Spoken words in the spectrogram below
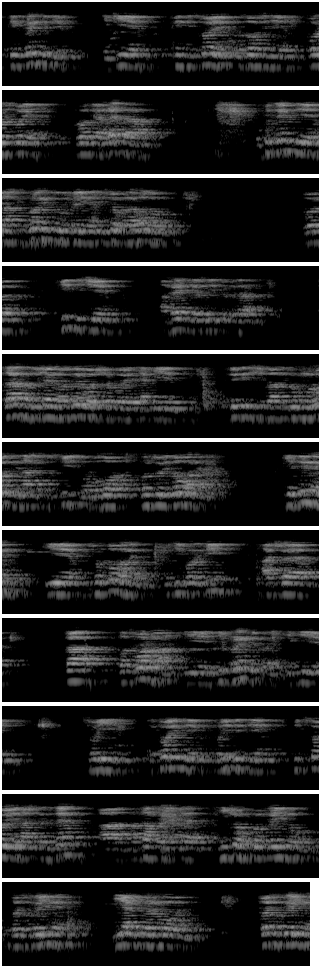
тих принципів, які він відстоює у продовженні президент, а насамперед це нічого про Україну без України, ніяких перемовин без України.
